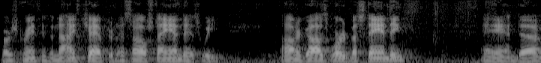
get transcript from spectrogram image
1 Corinthians, the ninth chapter. Let's all stand as we honor God's word by standing. And um,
